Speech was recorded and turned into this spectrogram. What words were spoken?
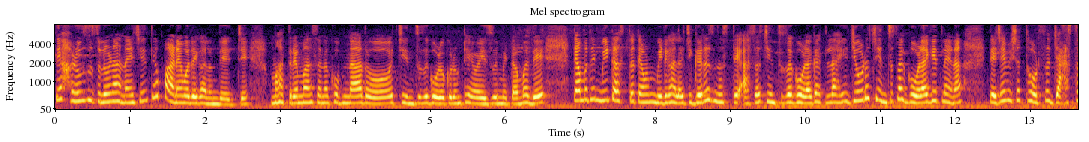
ते हळूच उचलून आणायचे आणि ते पाण्यामध्ये घालून द्यायचे. म्हात्रे माणसांना खूप नाद हो चिंचचं गोळं करून ठेवायचं मिठामध्ये. त्यामध्ये मीठ असतं त्यामुळे मीठ घालायची गरज नसते. असा चिंचचा गोळा घातला आहे. जेवढं चिंचचा गोळा घेतला आहे ना त्याच्यापेक्षा थोडंसं जास्त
